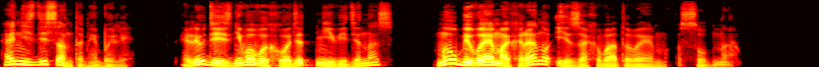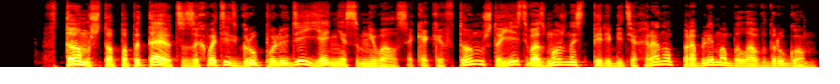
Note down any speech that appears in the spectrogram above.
Они с десантами были. Люди из него выходят, не видя нас. Мы убиваем охрану и захватываем судно. В том, что попытаются захватить группу людей, я не сомневался, как и в том, что есть возможность перебить охрану, проблема была в другом.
